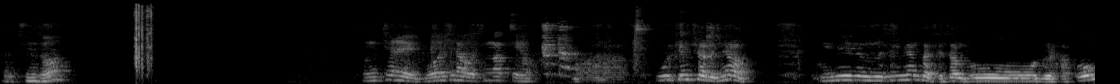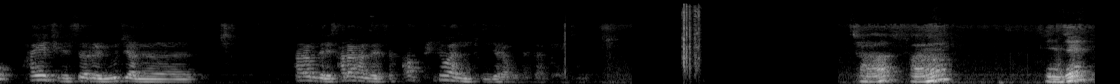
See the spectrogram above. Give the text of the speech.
그럼 준서 경찰을 무엇이라고 생각해요? 아, 우리 경찰은요 국민의 생명과 재산 보호를 하고 사회 질서를 유지하는 사람들이 살아가는 데서 꼭 필요한 존재라고 생각해요. 저는. 자 다음 이제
